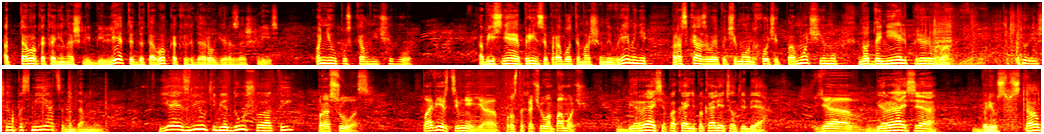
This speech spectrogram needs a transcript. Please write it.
От того, как они нашли билеты, до того, как их дороги разошлись. Он не упускал ничего. Объясняя принцип работы машины времени, рассказывая, почему он хочет помочь ему, но Даниэль прервал его. Что, решил посмеяться надо мной? Я излил тебе душу, а ты... Прошу вас. Поверьте мне, я просто хочу вам помочь. Убирайся, пока я не покалечил тебя. Я... Убирайся! Брюс встал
